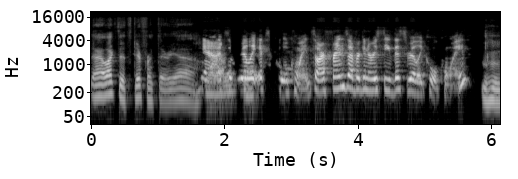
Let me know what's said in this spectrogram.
I like that. It's different there. Yeah. Yeah, Yeah, it's I a like really it's a cool coin. So our friends of are going to receive this really cool coin. hmm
